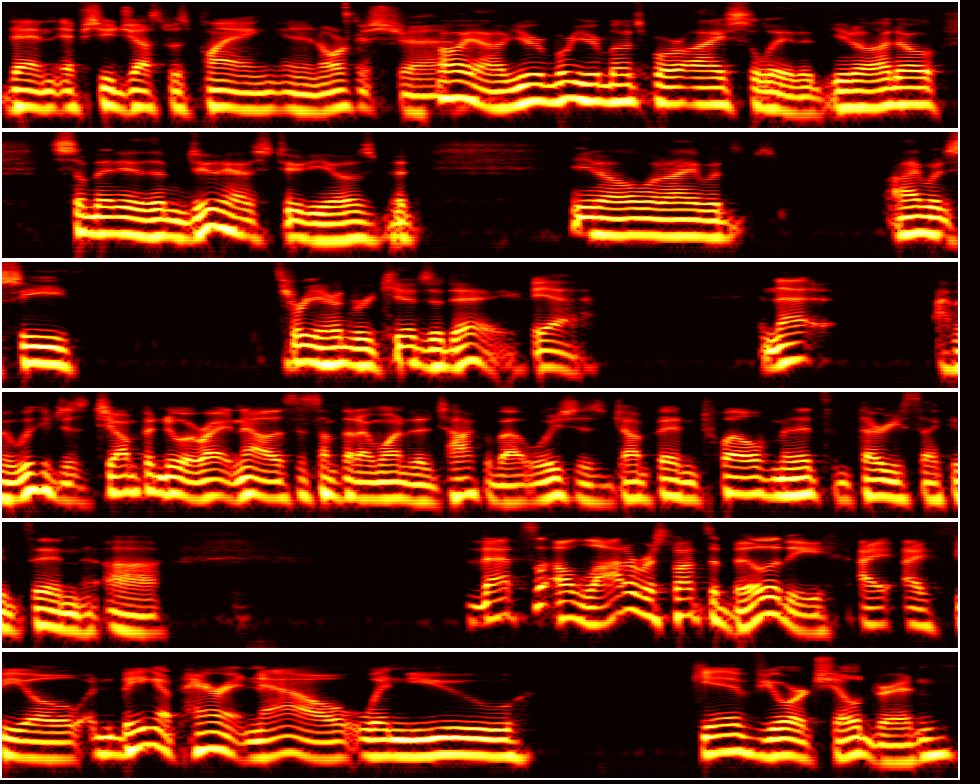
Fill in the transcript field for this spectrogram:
than if she just was playing in an orchestra. Oh yeah, you're you're much more isolated. You know, I know so many of them do have studios, but you know, when I would I would see 300 kids a day. Yeah. And that, I mean, we could just jump into it right now. This is something I wanted to talk about. We should just jump in 12 minutes and 30 seconds in. Uh, that's a lot of responsibility, I, I feel. Being a parent now, when you give your children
